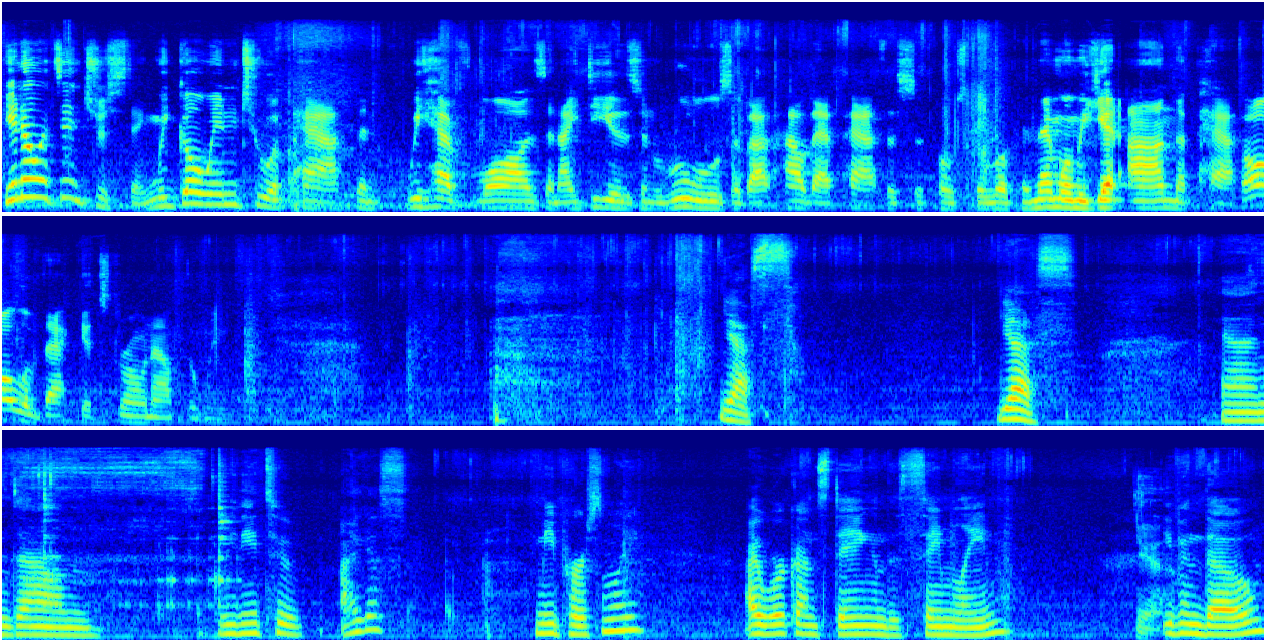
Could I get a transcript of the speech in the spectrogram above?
You know, it's interesting. We go into a path and we have laws and ideas and rules about how that path is supposed to look. And then when we get on the path, all of that gets thrown out the window. Yes. Yes. And um, we need to, I guess, me personally, I work on staying in the same lane, Yeah. even though,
